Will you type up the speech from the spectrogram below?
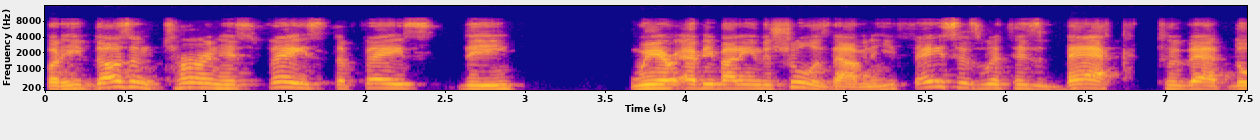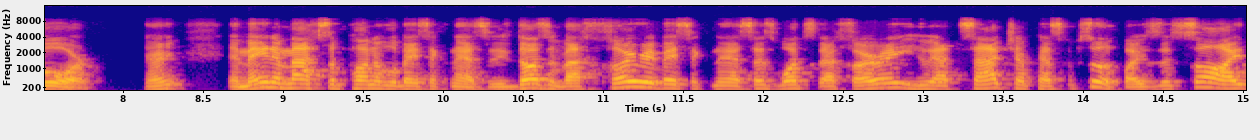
but he doesn't turn his face to face the where everybody in the shul is davening. He faces with his back to that door. Right? And made a upon of. He doesn't. V'achore basic knesset. What's the achore? Who had sacha pesach psuch by the side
